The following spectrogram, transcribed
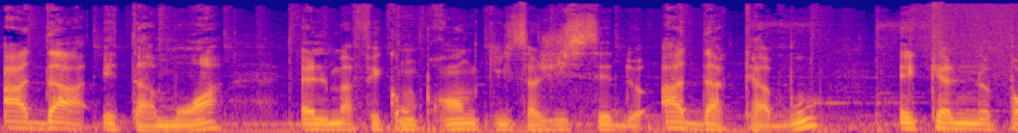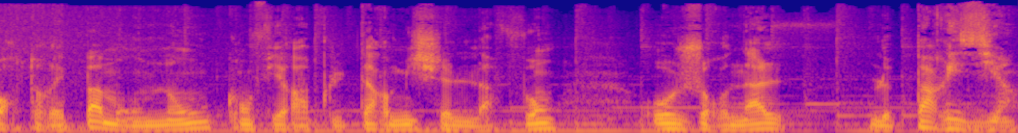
Ada est à moi. Elle m'a fait comprendre qu'il s'agissait de Ada Kabou et qu'elle ne porterait pas mon nom, confiera plus tard Michel Lafont au journal Le Parisien.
